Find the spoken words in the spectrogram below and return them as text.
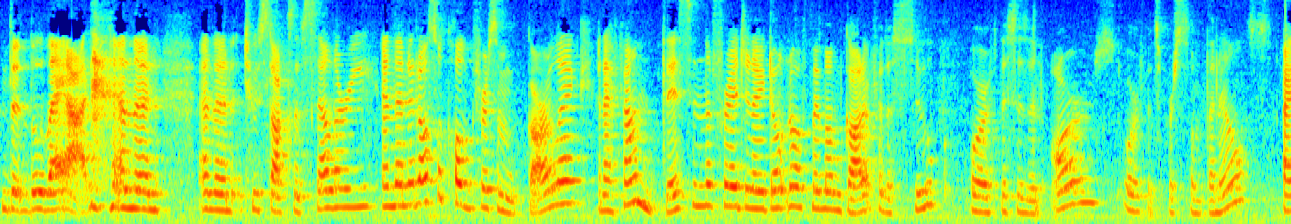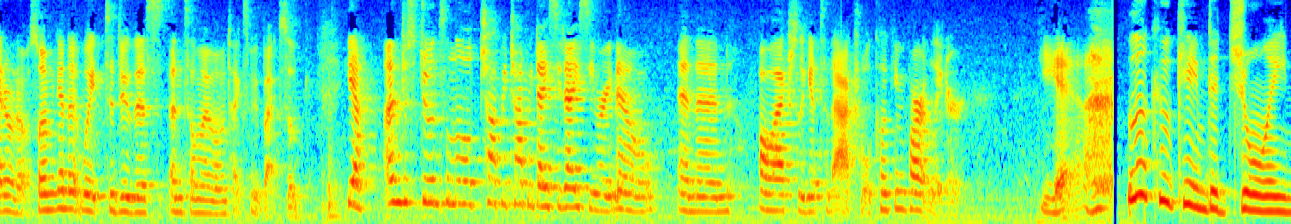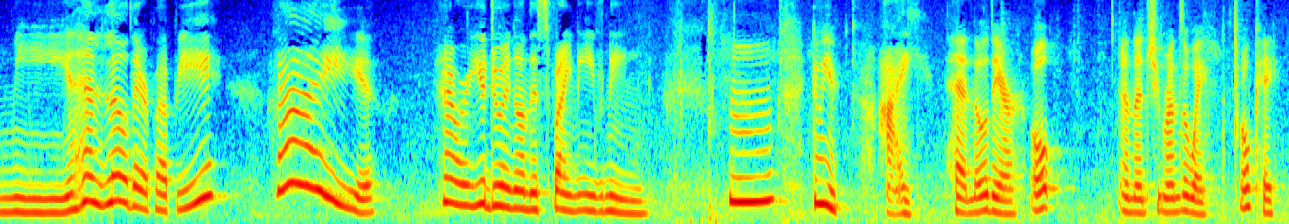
didn't do that. And then and then two stalks of celery. And then it also called for some garlic. And I found this in the fridge and I don't know if my mom got it for the soup or if this isn't ours or if it's for something else. I don't know. So I'm gonna wait to do this until my mom texts me back. So yeah, I'm just doing some little choppy, choppy, dicey, dicey right now. And then I'll actually get to the actual cooking part later. Yeah. Look who came to join me. Hello there, puppy. Hi. How are you doing on this fine evening? Hmm, come here. Hi. Hello there. Oh, and then she runs away. Okay.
